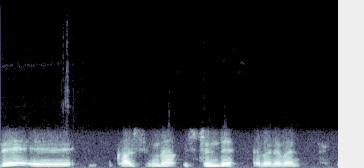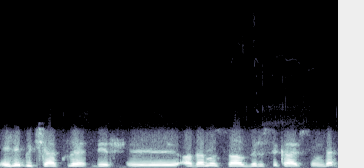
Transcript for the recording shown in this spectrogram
ve e, karşısında üstünde hemen hemen eli bıçaklı bir e, adamın saldırısı karşısında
